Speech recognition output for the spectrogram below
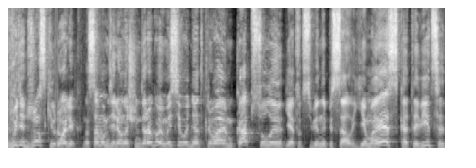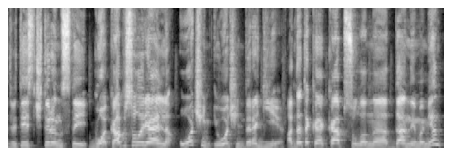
Будет жесткий ролик, на самом деле он очень дорогой. Мы сегодня открываем капсулы, я тут себе написал, ЕМС, Катовице, 2014 год. Капсулы реально очень и очень дорогие. Одна такая капсула на данный момент,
